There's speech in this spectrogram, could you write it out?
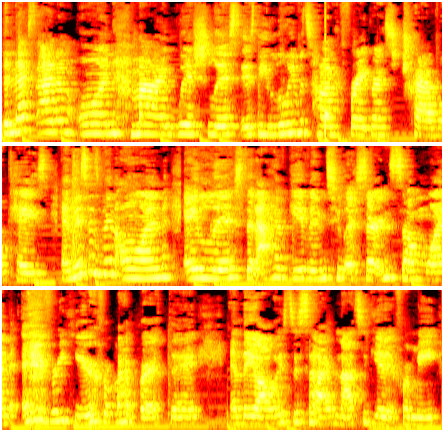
The next item on my wish list is the Louis Vuitton fragrance travel case. And this has been on a list that I have given to a certain someone every year for my birthday. And they always decide not to get it for me.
